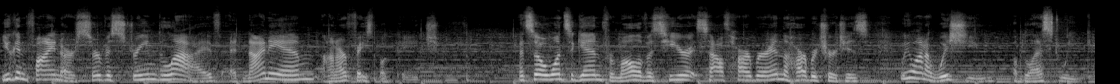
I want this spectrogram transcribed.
you can find our service streamed live at 9 a.m. on our Facebook page. And so, once again, from all of us here at South Harbor and the Harbor Churches, we want to wish you a blessed week.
